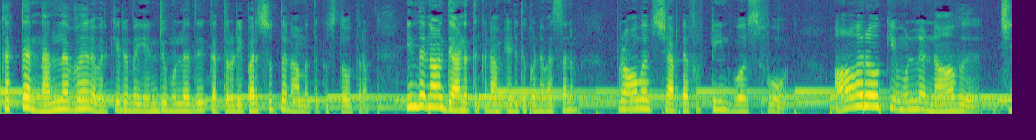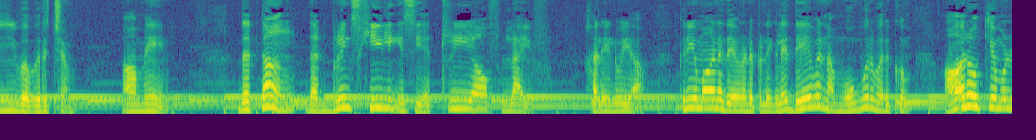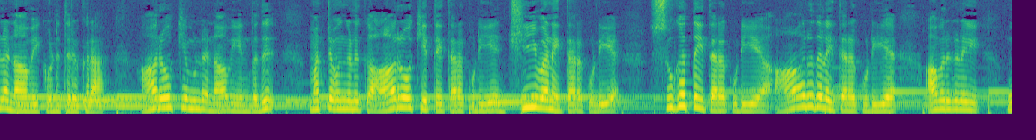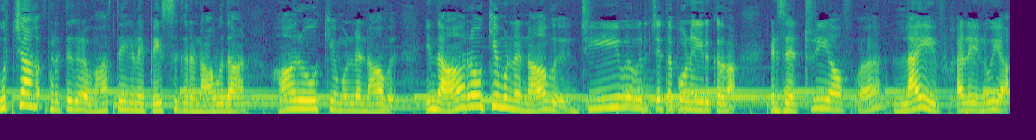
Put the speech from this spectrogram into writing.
கத்தர் நல்லவர் அவர் கிருபை என்றும் உள்ளது. கத்தருடைய பரிசுத்த நாமத்துக்கு ஸ்தோத்திரம். இந்த நாள் தியானத்துக்கு நாம் எடுத்துக்கொண்ட வசனம் Proverbs chapter fifteen verse four ஆரோக்கியமுள்ள நாவு ஜீவ விருச்சம் ஆமேன் the tongue that brings healing is a tree of life hallelujah பிரியமான தேவனுடைய பிள்ளைகளே தேவன் நம் ஒவ்வொருவருக்கும் ஆரோக்கியமுள்ள நாவை கொடுத்திருக்கிறார். ஆரோக்கியமுள்ள நாவு என்பது மற்றவங்களுக்கு ஆரோக்கியத்தை தரக்கூடிய ஜீவனை தரக்கூடிய சுகத்தை தரக்கூடிய ஆறுதலை தரக்கூடிய அவர்களை உற்சாகப்படுத்துகிற வார்த்தைகளை பேசுகிற நாவுதான் ஆரோக்கியமுள்ள நாவு. இந்த ஆரோக்கியமுள்ள நாவு ஜீவ விருட்சத்தை போல இருக்கிறதா it's a tree of life hallelujah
